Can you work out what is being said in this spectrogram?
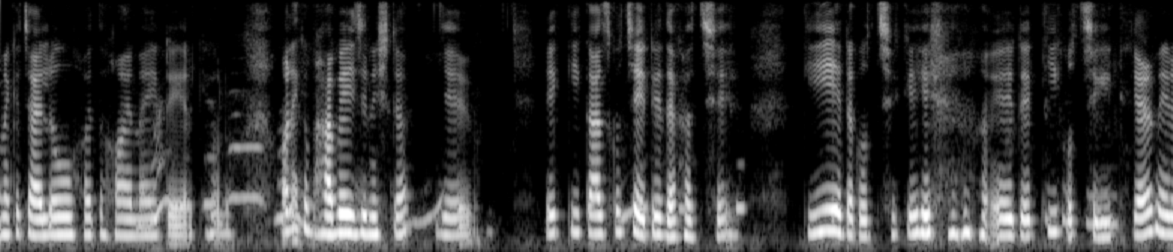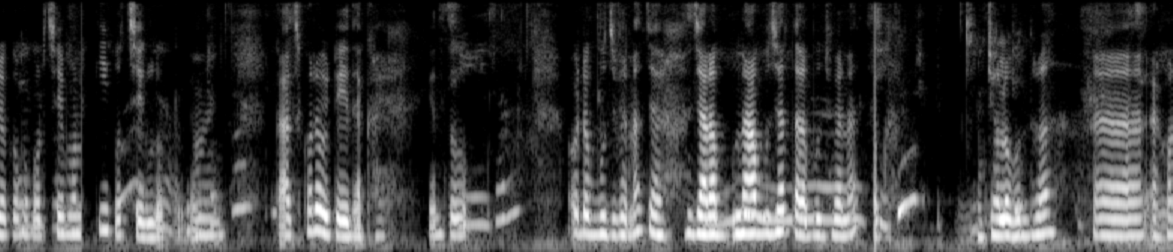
অনেকে চাইলেও হয়তো হয় না, এটাই আর কি হলো অনেকে ভাবে এই জিনিসটা যে, এ কী কাজ করছে, এটাই দেখাচ্ছে। কি এটা করছে, কে এটা কি করছে কেন এরকম করছে মনে কী করছে এগুলো কাজ করে ওইটাই দেখায়। কিন্তু ওটা বুঝবে না যারা না বুঝার তারা বুঝবে না। চলো বন্ধুরা এখন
